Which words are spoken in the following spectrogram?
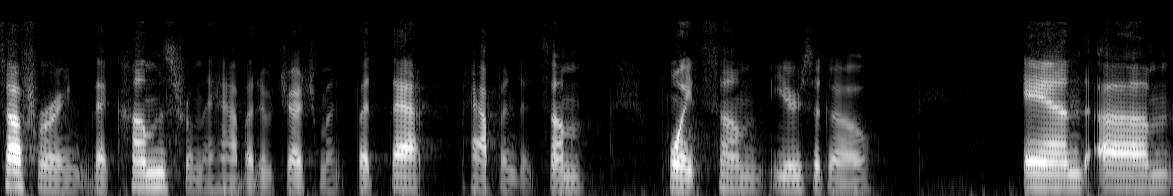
suffering that comes from the habit of judgment, but that happened at some point some years ago. And um,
